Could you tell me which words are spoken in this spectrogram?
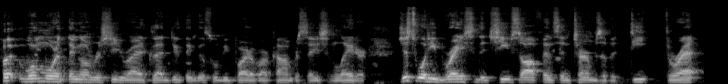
put one more thing on Rashee Rice because I do think this will be part of our conversation later. Just what he brings to the Chiefs offense in terms of a deep threat.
